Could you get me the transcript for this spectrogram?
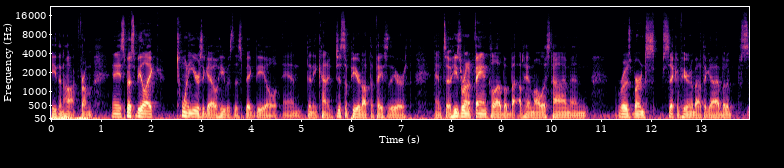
Ethan Hawke from, and it's supposed to be like 20 years ago he was this big deal, and then he kind of disappeared off the face of the earth, and so he's run a fan club about him all this time, and Rose Byrne's sick of hearing about the guy, but if,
